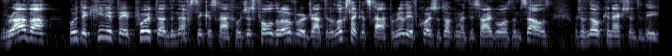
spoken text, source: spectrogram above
Rava who the kinife porta the mechzik is who just folded over or dropped it. It looks like it's chach, but really, of course, we're talking about the side walls themselves, which have no connection to the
